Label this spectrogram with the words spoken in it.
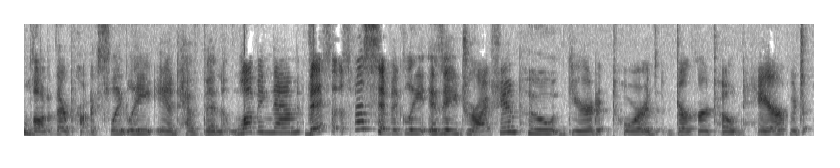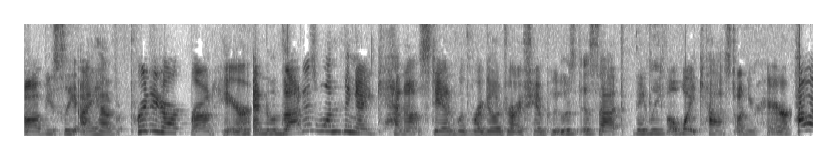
a lot of their products lately and have been loving them. This specifically is a dry shampoo geared towards darker toned hair, which obviously I have pretty dark brown hair. And that is one thing I cannot stand with regular dry shampoos is that they leave a white cast on your hair. However,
